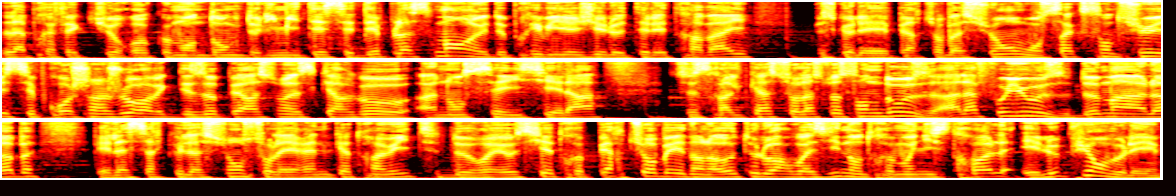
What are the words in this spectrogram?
la préfecture recommande donc de limiter ses déplacements et de privilégier le télétravail puisque les perturbations vont s'accentuer ces prochains jours avec des opérations escargot annoncées ici et là. Ce sera le cas sur la 72 à la Fouillouse demain à l'aube et la circulation sur la RN 88 devrait aussi être perturbée dans la Haute-Loire voisine Monistrol et Le Puy-en-Velay.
